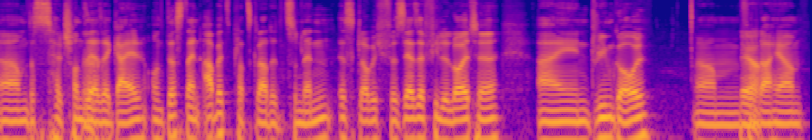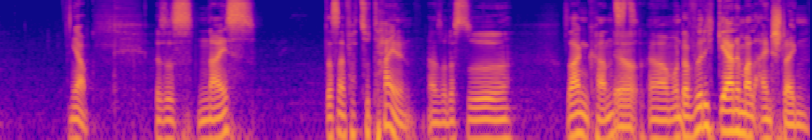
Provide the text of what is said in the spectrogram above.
Ähm, das ist halt schon ja. sehr, sehr geil. Und das dein Arbeitsplatz gerade zu nennen, ist, glaube ich, für sehr, sehr viele Leute ein Dream Goal. Ähm, ja. Von daher ja, es ist nice, das einfach zu teilen. Also, dass du sagen kannst. Ja. Ähm, und da würde ich gerne mal einsteigen.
